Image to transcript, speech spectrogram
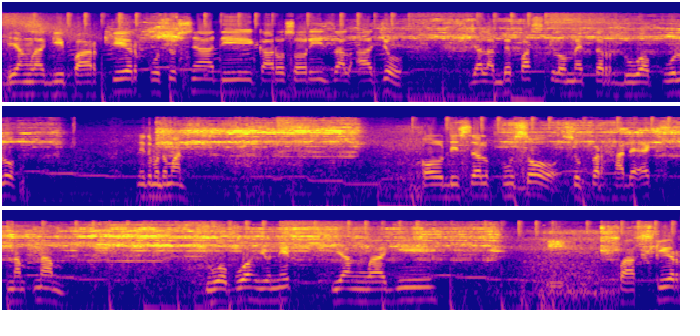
yang lagi parkir khususnya di karosori Zal Ajo, Jalan Bebas kilometer 20. Ini teman-teman, Cold Diesel Fuso Super HDX 66 dua buah unit yang lagi parkir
